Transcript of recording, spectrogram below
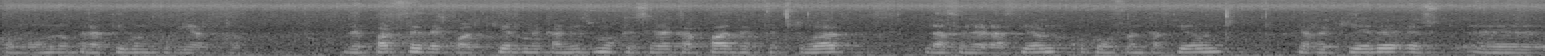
como un operativo encubierto, de parte de cualquier mecanismo que sea capaz de efectuar la aceleración o confrontación que requiere el, eh,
